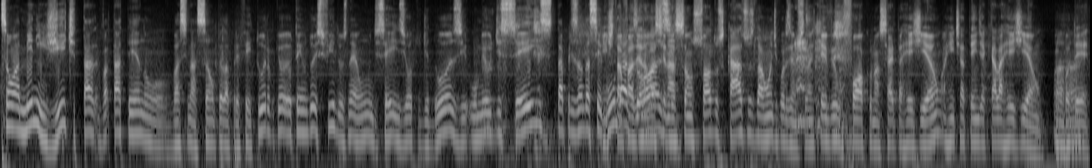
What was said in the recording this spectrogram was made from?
São a meningite, tá, tá tendo vacinação pela prefeitura, porque eu, eu tenho dois filhos, né? Um de 6 e outro de 12. O meu de 6 está precisando da segunda dose. A gente está fazendo dose. vacinação só dos casos da onde, por exemplo, se a gente teve um foco numa certa região, a gente atende aquela região para uhum. poder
